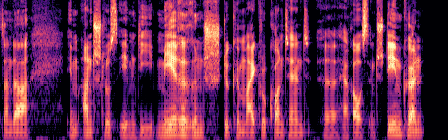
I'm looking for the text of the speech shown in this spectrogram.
dann da im Anschluss eben die mehreren Stücke Micro-Content äh, heraus entstehen können,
